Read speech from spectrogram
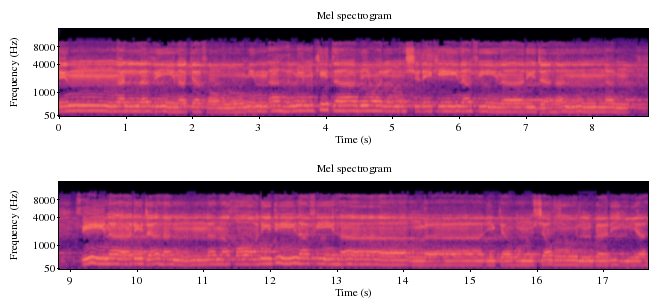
إن الذين كفروا من أهل الكتاب والمشركين في نار جهنم. في نار جهنم خالدين فيها أولئك هم شر البرية.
